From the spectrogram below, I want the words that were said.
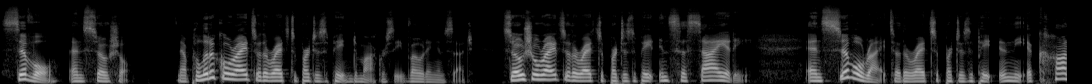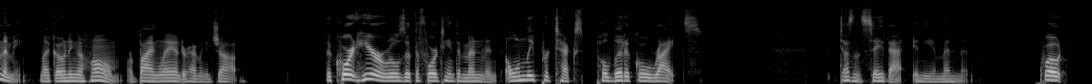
civil, and social. Now, political rights are the rights to participate in democracy, voting, and such. Social rights are the rights to participate in society. And civil rights are the rights to participate in the economy, like owning a home or buying land or having a job. The court here rules that the 14th Amendment only protects political rights. It doesn't say that in the amendment. Quote,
